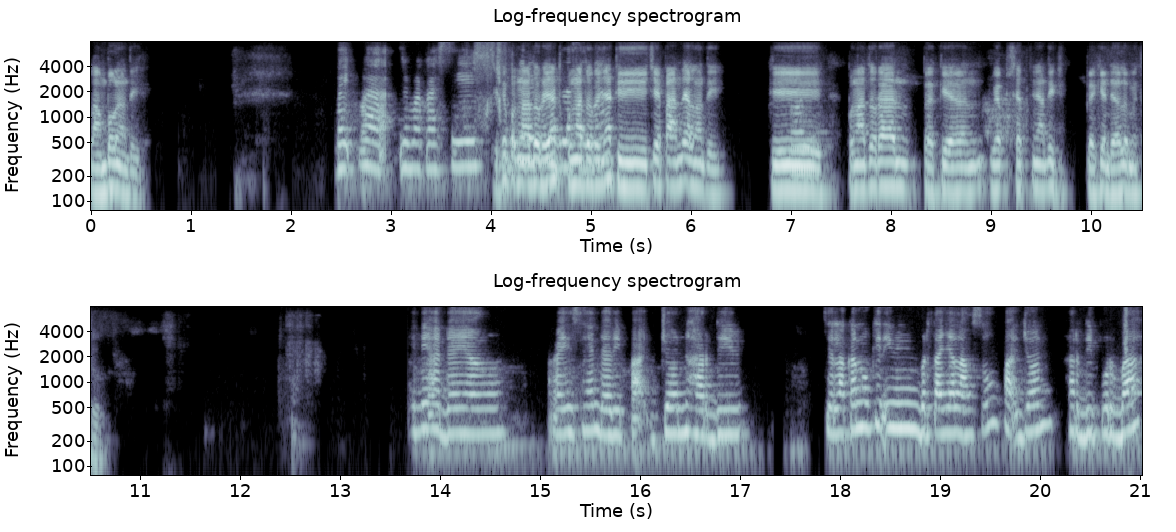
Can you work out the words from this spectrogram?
Lampung nanti. Baik Pak, terima kasih. Itu pengaturannya pengaturannya di cPanel nanti di oh, iya. pengaturan bagian website nanti di bagian dalam itu. Ini ada yang raise hand dari Pak John Hardy Silakan mungkin ingin bertanya langsung Pak John Hardi Purba.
